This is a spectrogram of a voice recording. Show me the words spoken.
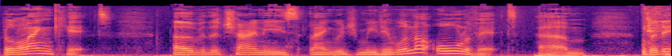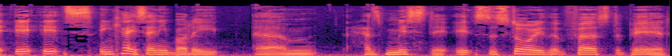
blanket over the Chinese language media. Well, not all of it, um, but it, it, it's, in case anybody um, has missed it, it's the story that first appeared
